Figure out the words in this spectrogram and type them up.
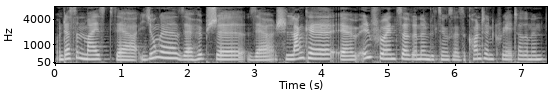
Und das sind meist sehr junge, sehr hübsche, sehr schlanke äh, Influencerinnen beziehungsweise Content Creatorinnen,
